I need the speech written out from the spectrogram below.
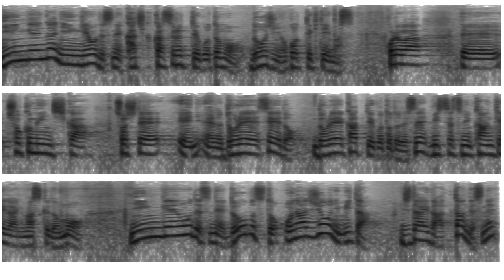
人間が人間をですね家畜化するっていうことも同時に起こってきています。これは、えー、植民地化そして、えー、奴隷制度奴隷化っていうこととですね密接に関係がありますけども人間をですね動物と同じように見た時代があったんですね。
